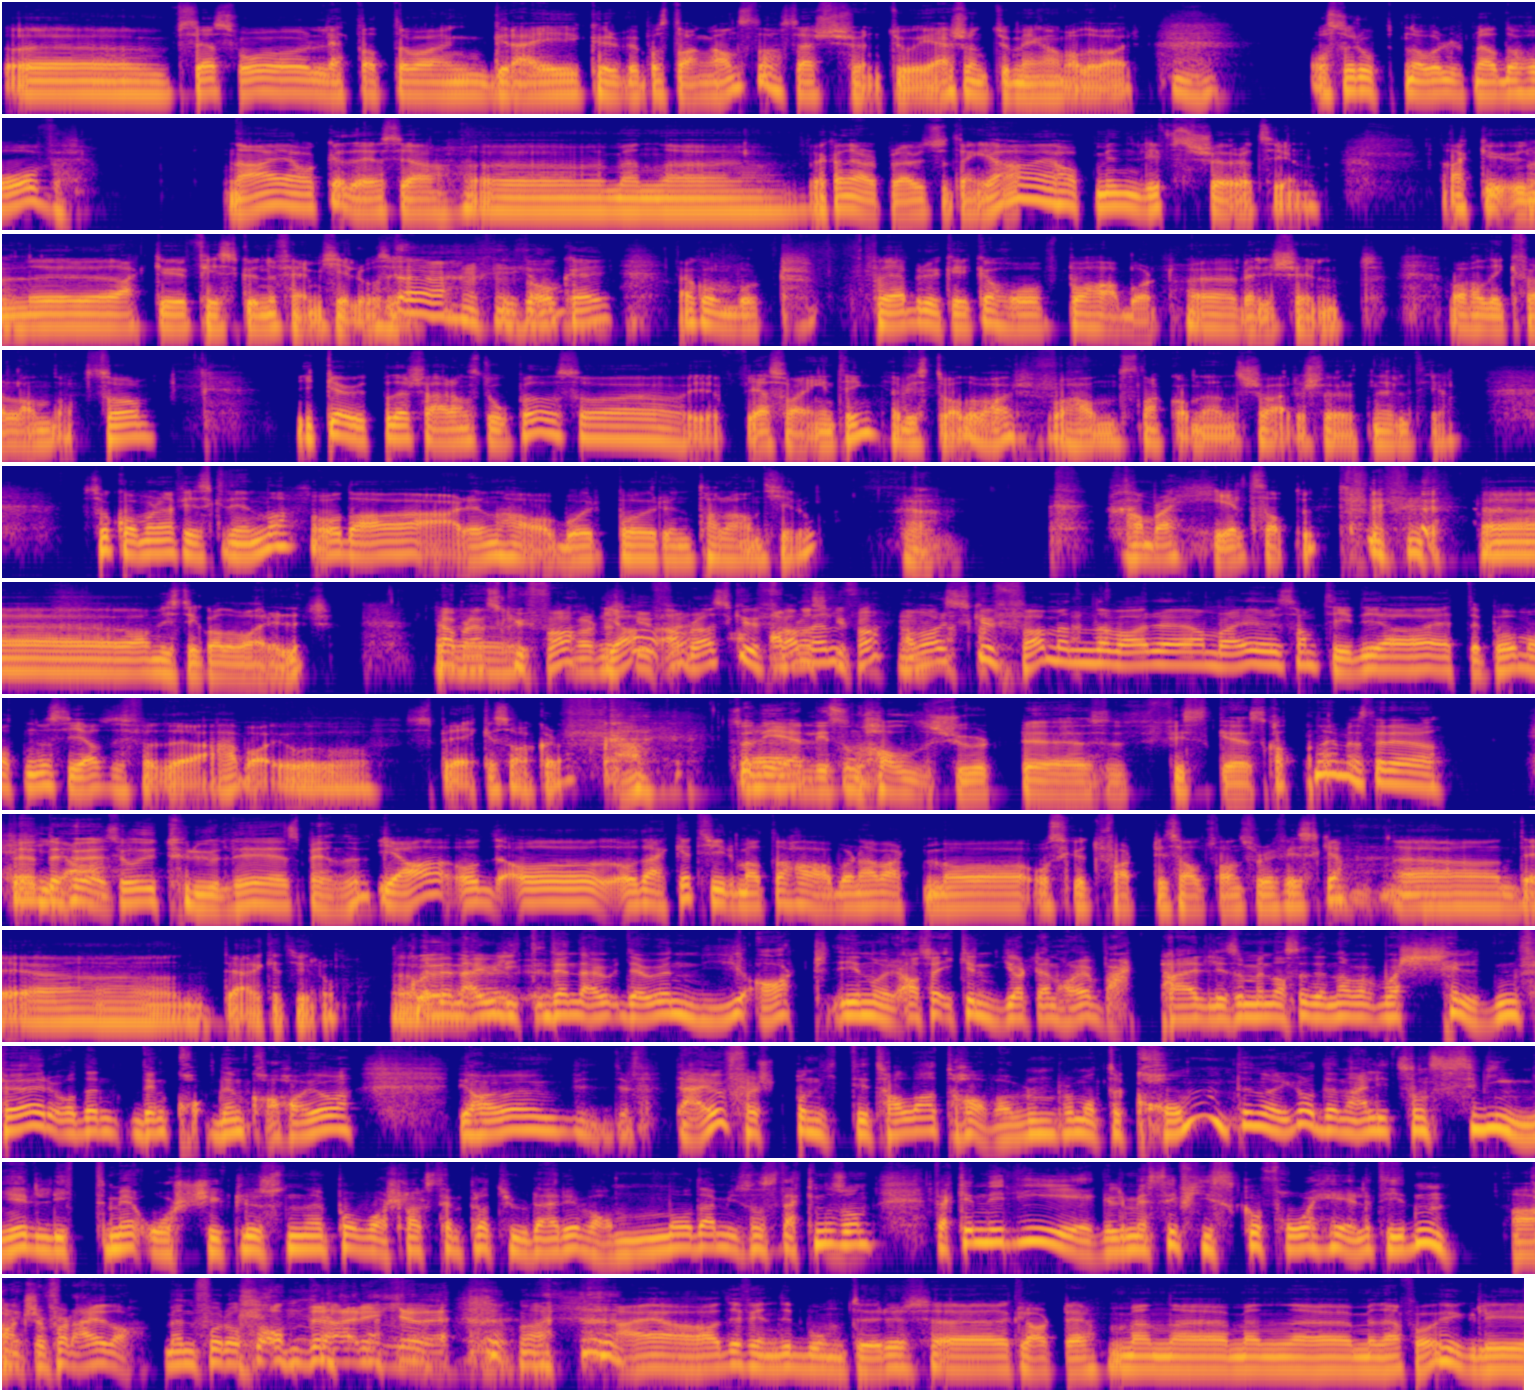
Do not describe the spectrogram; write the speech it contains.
Øh, Så jeg så lett at det var en grei kurve på stanga hans, da, så jeg skjønte jo, jeg skjønte jo med en gang hva det var. Og så ropte han over og lurte på om jeg hadde håv. Nei, jeg har ikke det, sier jeg. Øh, Men øh, jeg kan hjelpe deg hvis du trenger Ja, jeg har på min livs sjøørret, sier han. Det er, ikke under, det er ikke fisk under fem kilo, sier han. Ok, jeg kommer bort. For jeg bruker ikke håv på havbåren. Veldig sjeldent. I hvert fall ikke fra land, da. Så gikk jeg ut på det skjæret han sto på, da, så jeg, jeg sa ingenting. Jeg visste hva det var. Og han snakka om den svære sjøørreten hele tida. Så kommer den fisken inn, da, og da er det en havabbor på rundt halvannen kilo. Ja. Han blei helt satt ut. uh, han visste ikke hva det var heller. Ja, ble han skuffa? Ja, han ble skuffa, Han ble men, skuffa? han var skuffa, men det var, han blei samtidig ja, etterpå måtte han jo si at det her var jo spreke saker, da. Så det er en litt sånn halvskjult uh, fiskeskatt, nærmest? Eller? Det, det Ja. høres jo utrolig spennende ut. Ja, og, og, og det er ikke tvil om at havbåren har vært med og, og skutt fart i saltvannsfluefisket. Uh, det, det er ikke tvil om. Den er jo litt, den er jo, det er jo en ny art i Norge. Altså ikke en ny art, den har jo vært her, liksom, men altså, den har- var sjelden før. Og den, den, den har jo Vi har jo Det er jo først på 90-tallet at havabelen på en måte kom til Norge, og den er litt sånn svinger litt med årssyklusene på hva slags temperatur det er i vannet, og det er mye sånn så Det er ikke noe sånn Det er ikke en regelmessig fisk å få hele tiden. Nei. Kanskje for deg, da, men for oss andre er det ikke det. Nei. Nei, jeg har definitivt bomturer, eh, klart det. Men, eh, men, eh, men jeg får hyggelig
